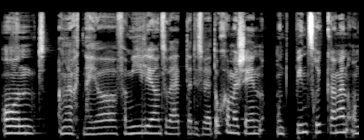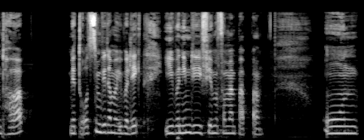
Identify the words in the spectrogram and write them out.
Und habe mir gedacht, na ja, Familie und so weiter, das wäre doch einmal schön. Und bin zurückgegangen und habe mir trotzdem wieder mal überlegt, ich übernehme die Firma von meinem Papa. Und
